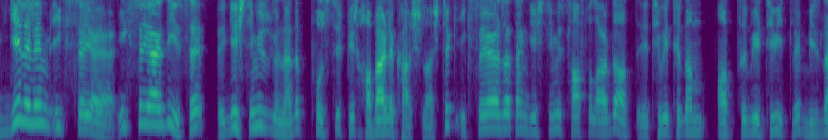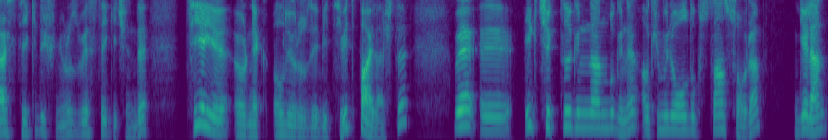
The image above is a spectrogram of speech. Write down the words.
Gelelim XAI'ya. XAI'de ise e, geçtiğimiz günlerde pozitif bir haberle karşılaştık. XAI zaten geçtiğimiz haftalarda at, e, Twitter'dan attığı bir tweetle bizler stake'i düşünüyoruz ve stake içinde TIA'yı örnek alıyoruz diye bir tweet paylaştı. Ve e, ilk çıktığı günden bugüne akümüle olduktan sonra gelen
